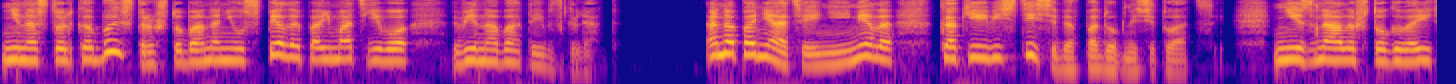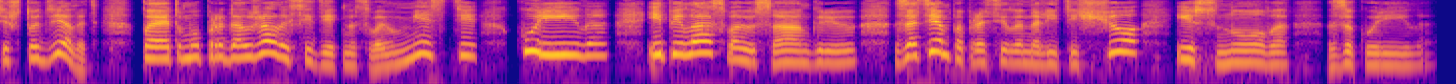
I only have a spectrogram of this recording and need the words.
не настолько быстро, чтобы она не успела поймать его виноватый взгляд. Она понятия не имела, как ей вести себя в подобной ситуации. Не знала, что говорить и что делать, поэтому продолжала сидеть на своем месте, курила и пила свою сангрию, затем попросила налить еще и снова закурила.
